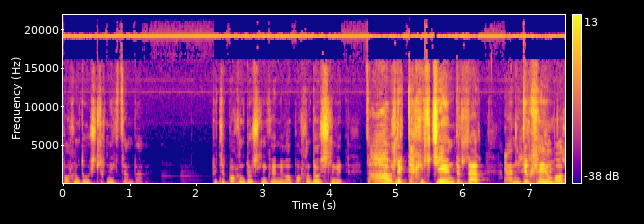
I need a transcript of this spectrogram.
Бурханд үйлчлэх нэг зам байна бид нар бурханд үйлчлэх нөгөө бурханд үйлчлэх гэдэг заавал нэг дахилчийн амьдралаар амьдрах юм бол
